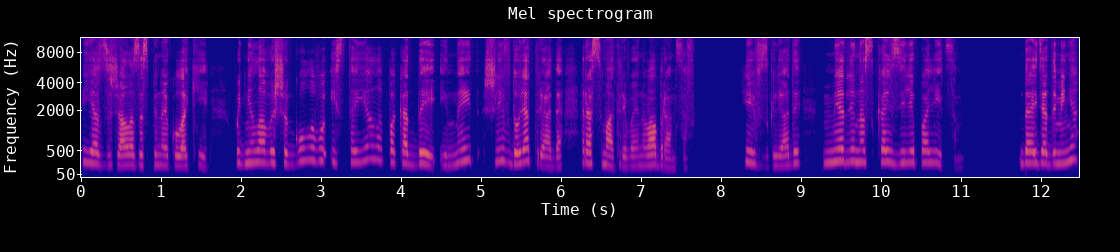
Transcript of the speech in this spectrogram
Я сжала за спиной кулаки, подняла выше голову и стояла, пока Дэй и Нейт шли вдоль отряда, рассматривая новобранцев. Их взгляды медленно скользили по лицам. Дойдя до меня,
